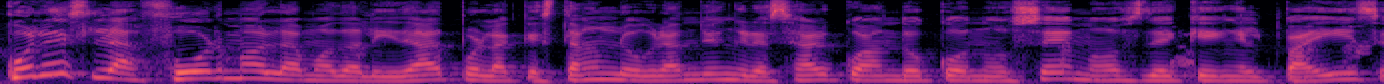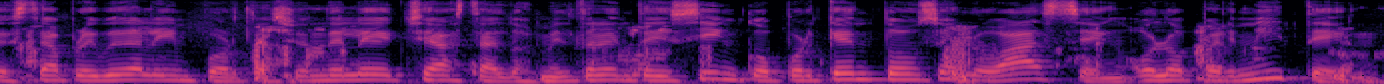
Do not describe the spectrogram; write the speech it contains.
¿Cuál es la forma o la modalidad por la que están logrando ingresar cuando conocemos de que en el país está prohibida la importación de leche hasta el 2035? ¿Por qué entonces lo hacen o lo permiten?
